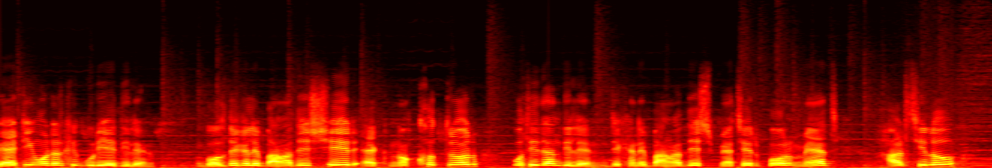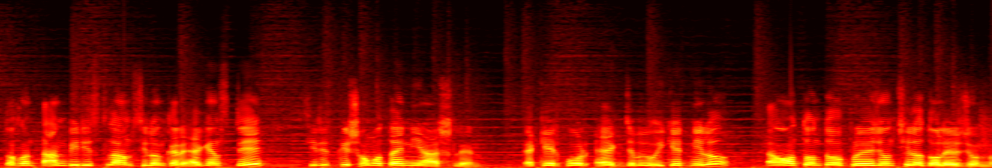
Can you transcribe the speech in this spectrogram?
ব্যাটিং অর্ডারকে গুড়িয়ে দিলেন। বলতে গেলে বাংলাদেশের এক নক্ষত্রর প্রতিদান দিলেন, যেখানে বাংলাদেশ ম্যাচের পর ম্যাচ হারছিল তখন তানবীর ইসলাম শ্রীলঙ্কার অ্যাগেনস্টে সিরিজকে সমতায় নিয়ে আসলেন। একের পর এক যেভাবে উইকেট নিল, তা অত্যন্ত প্রয়োজন ছিল দলের জন্য।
